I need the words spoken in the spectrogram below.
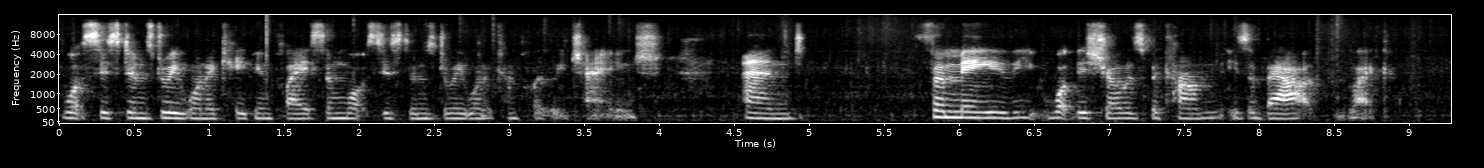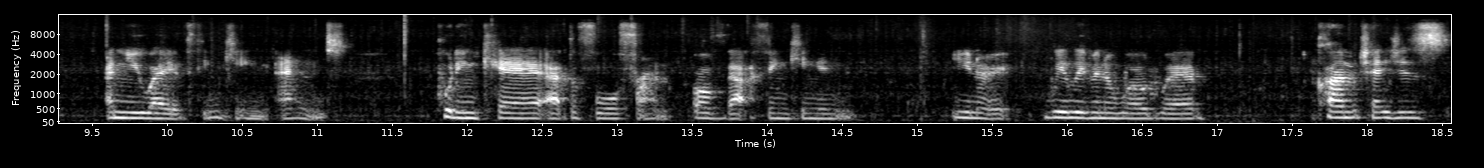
what systems do we want to keep in place? And what systems do we want to completely change? And for me, the, what this show has become is about like a new way of thinking and putting care at the forefront of that thinking and you know, we live in a world where climate change is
